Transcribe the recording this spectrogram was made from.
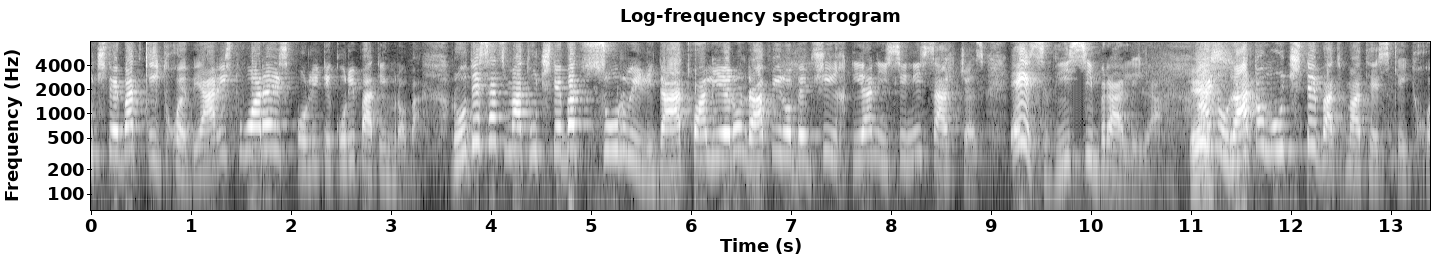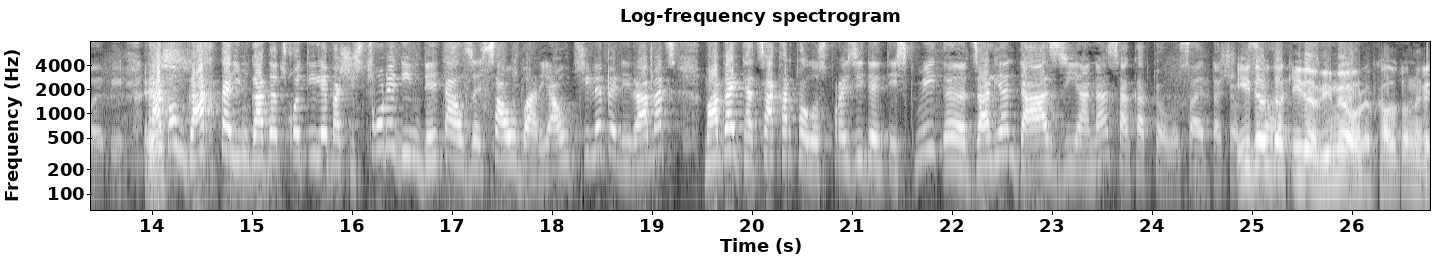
უჩნდებათ კითხვები, არის თუ არა ეს პოლიტიკური პატიმრობა. როდესაც მათ უჩნდებათ სურვილი და ათვალიერონ რა პირობებში იხდიან ისინი სასჯელს. ეს ვისი ბრალია? ანუ რატომ უჩნდებათ მათ ეს კითხვები? რატომ გახდა იმ გადაწყვეტილებაში სწორ სწორედ იმ დეტალზე საუბარი აუცილებელი, რამაც მაგალითად საქართველოს პრეზიდენტის თქმით ძალიან დააზიანა საქართველოს საერთაშორისო კიდევ და კიდევ ვიმეორებ, ხალხონეგა,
